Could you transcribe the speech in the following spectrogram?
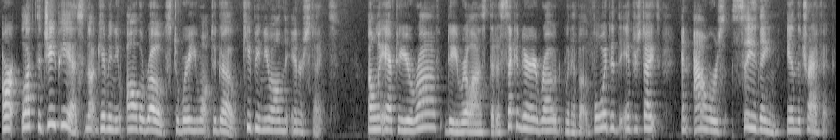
Or like the GPS not giving you all the roads to where you want to go, keeping you on the interstates. Only after you arrive do you realize that a secondary road would have avoided the interstates and hours seething in the traffic.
